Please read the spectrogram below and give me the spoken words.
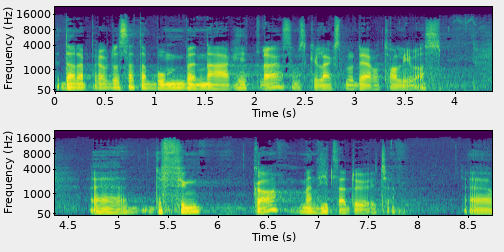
der de prøvde å sette bombe nær Hitler, som skulle eksplodere og ta livet hans. Eh, det funka, men Hitler døde ikke. Eh,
